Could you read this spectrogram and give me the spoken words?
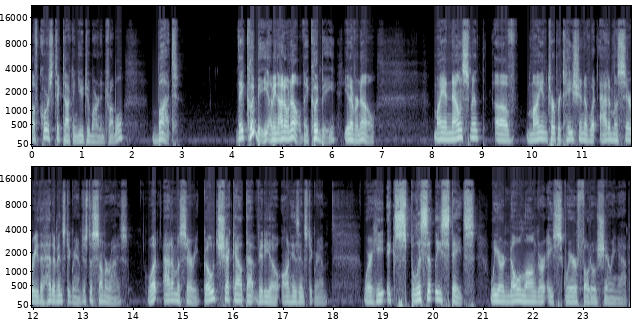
Of course, TikTok and YouTube aren't in trouble, but they could be. I mean, I don't know. They could be. You never know. My announcement of my interpretation of what Adam Mosseri, the head of Instagram, just to summarize, what Adam Mosseri, go check out that video on his Instagram where he explicitly states we are no longer a square photo sharing app.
